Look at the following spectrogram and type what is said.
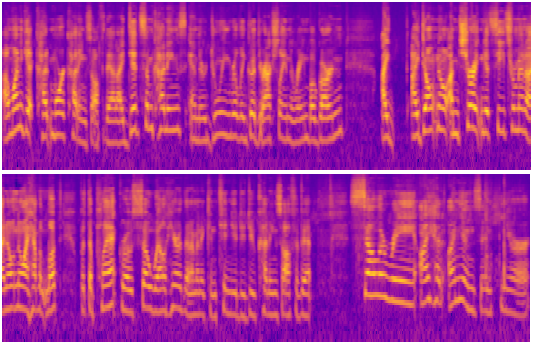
I want to get cut more cuttings off of that. I did some cuttings and they're doing really good. They're actually in the rainbow garden. I, I don't know, I'm sure I can get seeds from it. I don't know, I haven't looked, but the plant grows so well here that I'm going to continue to do cuttings off of it. Celery, I had onions in here.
